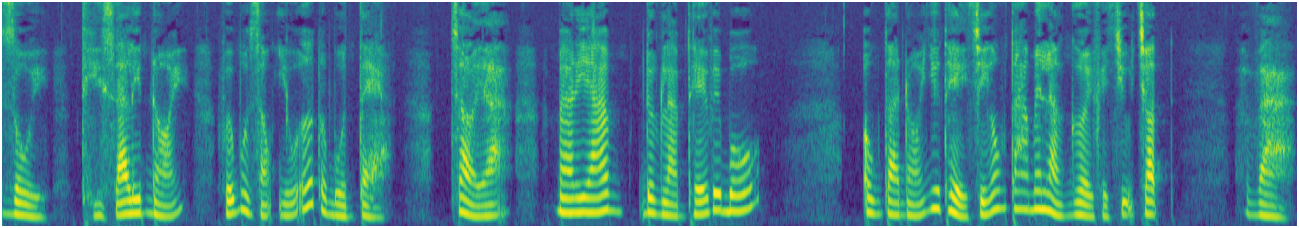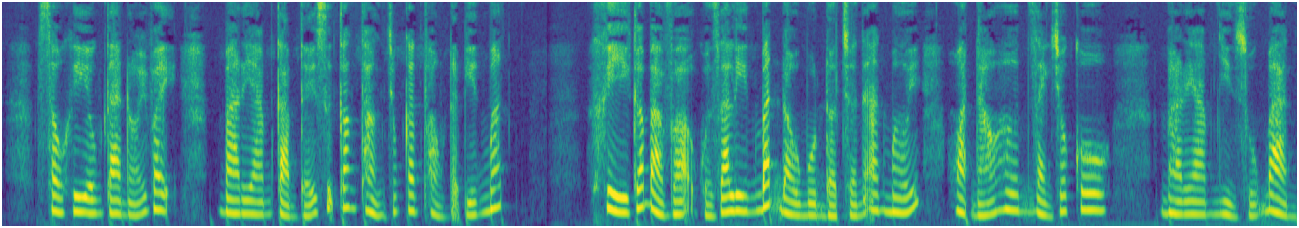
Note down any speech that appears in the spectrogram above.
Rồi thì Salin nói với một giọng yếu ớt và buồn tẻ. Trời ạ, à, Mariam, đừng làm thế với bố. Ông ta nói như thể chính ông ta mới là người phải chịu trận. Và sau khi ông ta nói vậy, Mariam cảm thấy sự căng thẳng trong căn phòng đã biến mất. Khi các bà vợ của Zalin bắt đầu một đợt trấn an mới, hoạt náo hơn dành cho cô, Mariam nhìn xuống bàn,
